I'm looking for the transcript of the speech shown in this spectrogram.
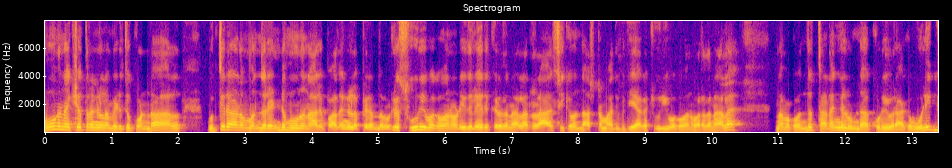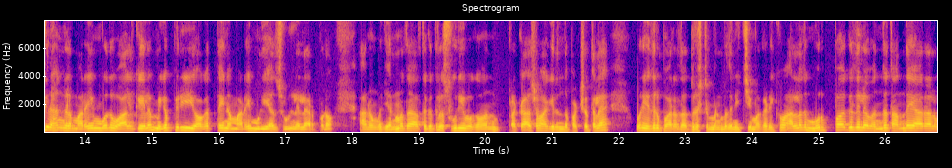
மூணு நட்சத்திரங்கள் நம்ம எடுத்துக்கொண்டால் உத்திராடம் வந்து ரெண்டு மூணு நாலு பாதங்களில் பிறந்தவர்கள் சூரிய பகவானோட இதில் இருக்கிறதுனால ராசிக்கு வந்து அஷ்டமாதிபதியாக சூரிய பகவான் வர்றதுனால நமக்கு வந்து தடங்கள் உண்டாகக்கூடியவராக. ஒளி கிரகங்கள் மறையும் போது வாழ்க்கையில் மிகப்பெரிய யோகத்தை நம்ம அடைய முடியாத சூழ்நிலை ஏற்படும். ஆனால் உங்கள் ஜென்மதாத்தகத்தில் சூரிய பகவான் பிரகாசமாக இருந்த பட்சத்தில் ஒரு எதிர்பாராத அதிருஷ்டம் என்பது நிச்சயமாக கிடைக்கும். அல்லது முற்பகுதியில் வந்து தந்தையாரால்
